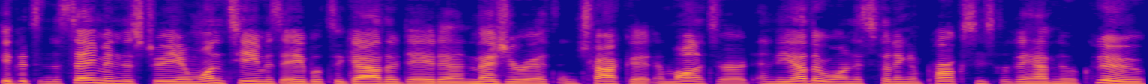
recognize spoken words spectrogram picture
If it's in the same industry and one team is able to gather data and measure it and track it and monitor it, and the other one is filling in proxies because they have no clue.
